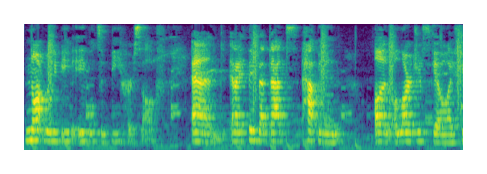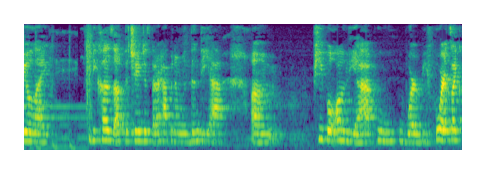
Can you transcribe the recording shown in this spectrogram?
not really being able to be herself. And and I think that that's happening on a larger scale. I feel like because of the changes that are happening within the app um, people on the app who were before it's like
